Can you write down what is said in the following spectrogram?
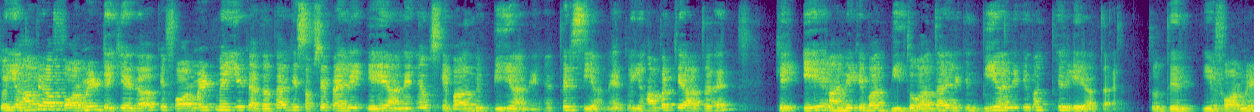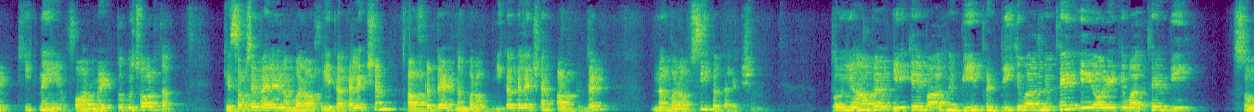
तो यहाँ पे आप फॉर्मेट देखिएगा कि फॉर्मेट में ये कहता था कि सबसे पहले ए आने हैं, उसके बाद में बी आने हैं, फिर सी आने हैं। तो यहाँ पर क्या आता है कि ए आने के बाद बी तो आता है, लेकिन बी आने के बाद फिर ए आता है। तो ये फॉर्मेट ठीक नहीं है। फॉर्मेट तो कुछ और था कि सबसे पहले नंबर ऑफ़ ए का collection after that number of b का collection after that number of c का कलेक्शन तो यहाँ पर ए के बाद में बी फिर बी के बाद में फिर ए और ए के बाद फिर बी सो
